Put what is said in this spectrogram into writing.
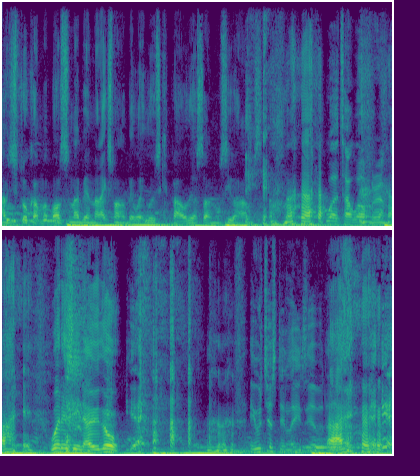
I've just broke up my bird, so maybe in my next one I'll be like Lewis Capaldi or something. We'll see what happens. Worked out well for him. Aye. Where is he now, though? Yeah. he was just in Leeds the other day.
